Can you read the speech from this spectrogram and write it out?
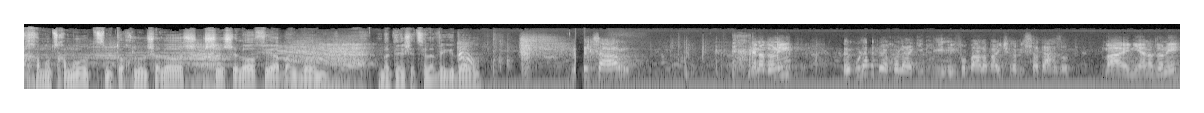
חמוץ. חמוץ מתוך לול שלוש, שיר שלא הופיע באלבום בדש אצל אביגדור. מלצר, כן, אדוני? אולי אתה יכול להגיד לי איפה בעל הבית של המסעדה הזאת? מה העניין, אדוני?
